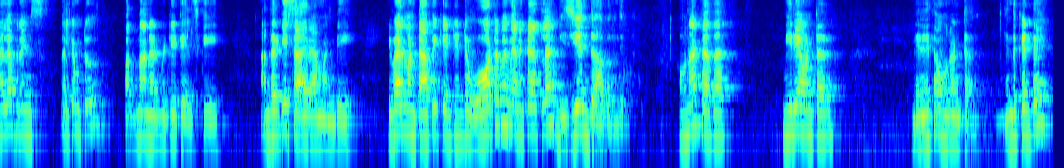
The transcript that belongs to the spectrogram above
Hello friends welcome to Padma డీటెయిల్స్కి. అందరికీ సాయిరామ్ అండి. ఇవాళ మన టాపిక్ ఏంటంటే ఓటమి వెనకాతల విజయం దాగుంది. అవునా కాదా? మీరేమంటారు? నేనైతే అవునంటాను. ఎందుకంటే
